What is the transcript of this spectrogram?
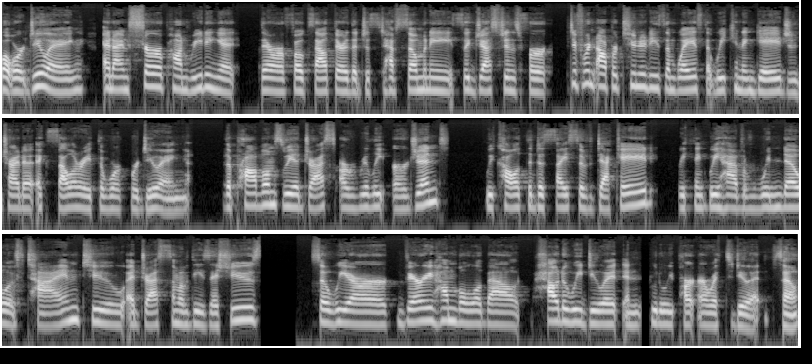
what we're doing. And I'm sure upon reading it, there are folks out there that just have so many suggestions for different opportunities and ways that we can engage and try to accelerate the work we're doing. The problems we address are really urgent. We call it the decisive decade. We think we have a window of time to address some of these issues. So we are very humble about how do we do it and who do we partner with to do it. So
